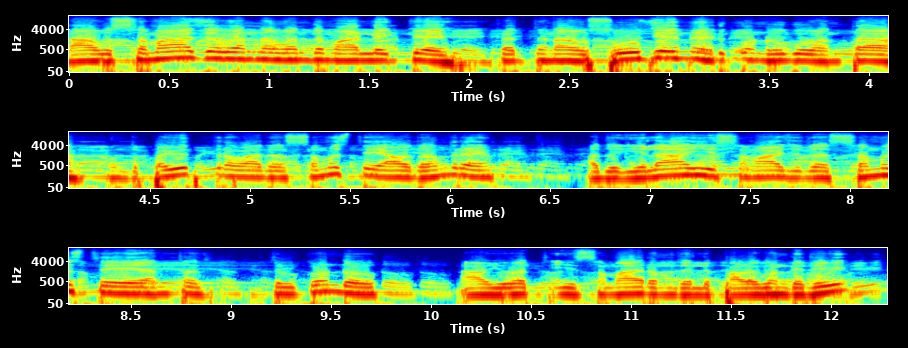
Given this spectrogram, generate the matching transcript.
ನಾವು ಸಮಾಜವನ್ನ ಒಂದು ಮಾಡ್ಲಿಕ್ಕೆ ನಾವು ಸೂಜೆಯನ್ನ ಹಿಡ್ಕೊಂಡು ಹೋಗುವಂತ ಒಂದು ಪವಿತ್ರವಾದ ಸಂಸ್ಥೆ ಯಾವುದು ಅಂದ್ರೆ ಅದು ಇಲಾಹಿ ಸಮಾಜದ ಸಂಸ್ಥೆ ಅಂತ ತಿಳ್ಕೊಂಡು ನಾವು ಇವತ್ತು ಈ ಸಮಾರಂಭದಲ್ಲಿ ಪಾಲ್ಗೊಂಡಿದ್ದೀವಿ.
